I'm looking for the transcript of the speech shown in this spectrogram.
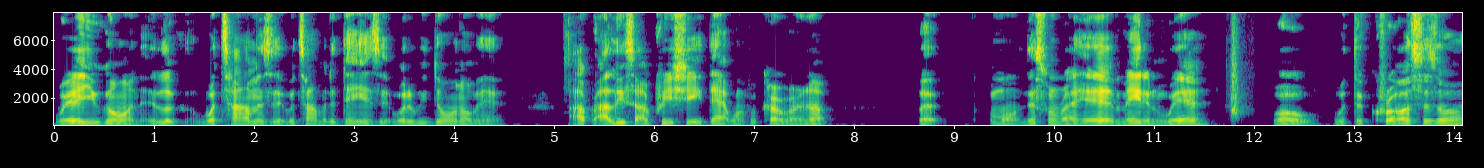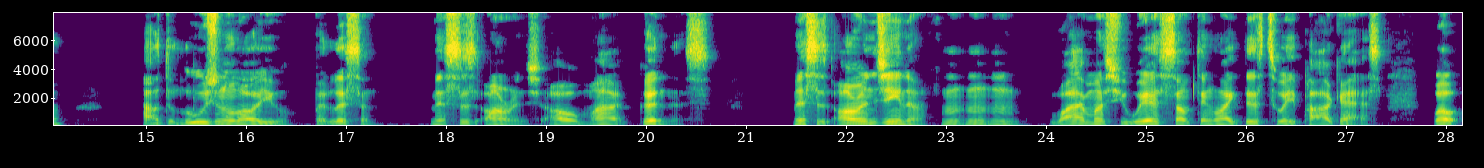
Where are you going? It look. What time is it? What time of the day is it? What are we doing over here? I, at least I appreciate that one for covering up. But come on, this one right here, made in where? Whoa, with the crosses on? How delusional are you? But listen, Mrs. Orange, oh my goodness. Mrs. Orangina, mm-mm-mm. Why must you wear something like this to a podcast? Well,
